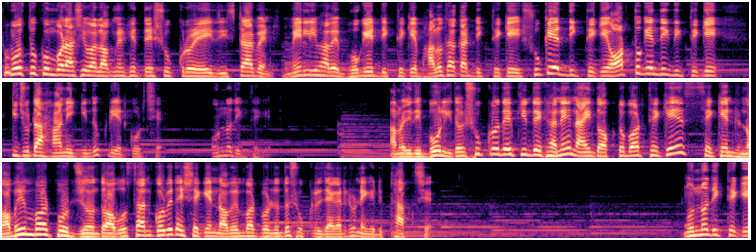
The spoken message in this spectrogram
সমস্ত কুম্ভ রাশি বা লগ্নের ক্ষেত্রে শুক্রের এই ডিস্টারবেন্স মেনলিভাবে ভোগের দিক থেকে, ভালো থাকার দিক থেকে, সুখের দিক থেকে, অর্থকেন্দ্রিক দিক থেকে কিছুটা হানি কিন্তু ক্রিয়েট করছে। অন্য দিক থেকে। আমরা যদি বলি, তবে শুক্রদেব কিন্তু এখানে নাইন্থ অক্টোবর থেকে সেকেন্ড নভেম্বর পর্যন্ত অবস্থান করবে, তাই সেকেন্ড নভেম্বর পর্যন্ত শুক্রের জায়গাটা একটু নেগেটিভ থাকছে। অন্য দিক থেকে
